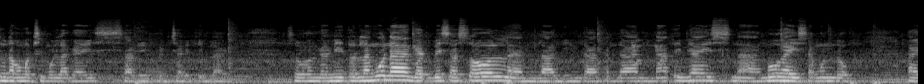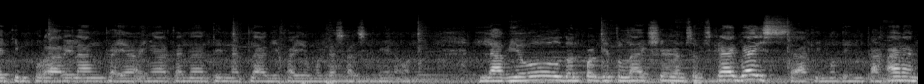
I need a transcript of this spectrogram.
doon ako magsimula guys sa aking pag-charity vlog. So hanggang dito lang muna. God bless us all and laging tatandaan natin guys na buhay sa mundo ay temporary lang kaya ingatan natin at lagi tayo magdasal sa Panginoon. Love you all. Don't forget to like, share, and subscribe guys sa aking munting tahanan.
